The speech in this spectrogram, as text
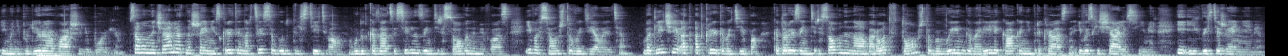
и манипулируя вашей любовью. В самом начале отношений скрытые нарциссы будут льстить вам, будут казаться сильно заинтересованными в вас и во всем, что вы делаете. В отличие от открытого типа, которые заинтересованы наоборот в том, чтобы вы им говорили, как они прекрасны, и восхищались ими, и их достижениями.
